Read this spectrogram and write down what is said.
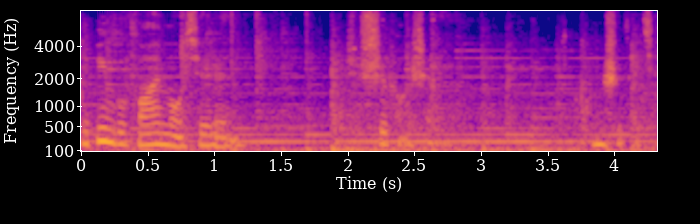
也并不妨碍某些人去释放善意。我们是再见。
